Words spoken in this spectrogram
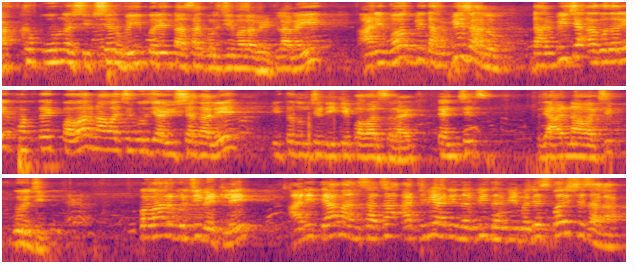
अख्खं पूर्ण शिक्षण होईपर्यंत असा गुरुजी मला भेटला नाही. आणि मग मी दहावी झालो. दहावीच्या अगोदर एक फक्त एक पवार नावाचे गुरुजी आयुष्यात आले. इथं तुमचे डी के पवार सर आहेत. त्यांचेच म्हणजे आड नावाचे गुरुजी. पवार गुरुजी भेटले. आणि त्या माणसाचा आठवी आणि नववी दहावी मध्ये स्पर्श झाला.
